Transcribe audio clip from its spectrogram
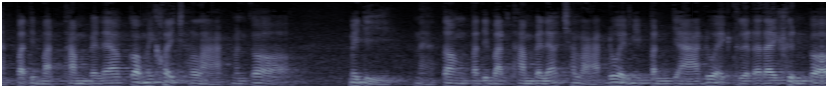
นะปฏิบัติธรรมไปแล้วก็ไม่ค่อยฉลาดมันก็ ไม่ดีนะต้องปฏิบัติธรรมไปแล้วฉลาดด้วยมีปัญญาด้วยเกิดอะไรขึ้นก็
